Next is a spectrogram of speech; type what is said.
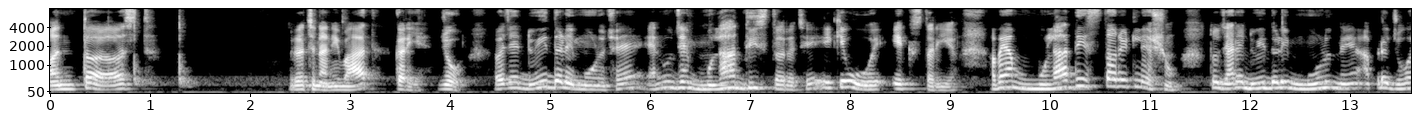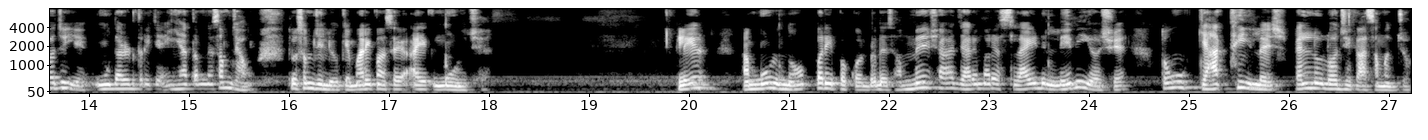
અંતસ્થ રચનાની વાત કરીએ. જો હવે જે દ્વિદળી મૂળ છે, એનું જે મૂલાધિ સ્તર છે, એ કેવું હોય? એક સ્તરીય. હવે આ મૂલાધિ સ્તર એટલે શું? તો જ્યારે દ્વિદળી મૂળને આપણે જોવા જઈએ, હું ઉદાહરણ તરીકે અહીંયા તમને સમજાવું. તો સમજી લો કે મારી પાસે આ એક મૂળ છે. ક્લિયર આ મૂળનો પરિપક્વન પ્રદેશ. હંમેશા જ્યારે મારે સ્લાઇડ લેવી હશે, તો હું ક્યાંથી લઈશ? પહેલું લોજિક આ સમજજો.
